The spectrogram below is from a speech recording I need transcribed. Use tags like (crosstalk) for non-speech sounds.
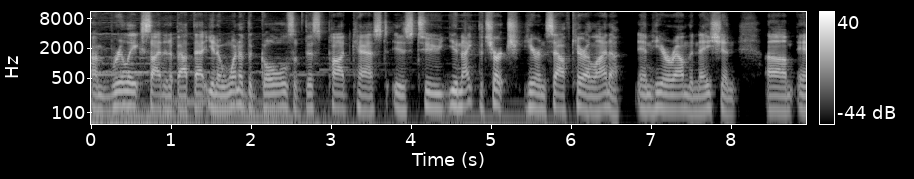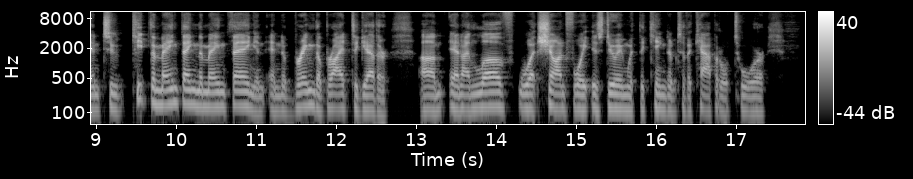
I'm really excited about that. You know, one of the goals of this podcast is to unite the church here in South Carolina and here around the nation, um, and to keep the main thing the main thing and, and to bring the bride together. Um, and I love what Sean Feucht is doing with the Kingdom to the Capitol tour.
